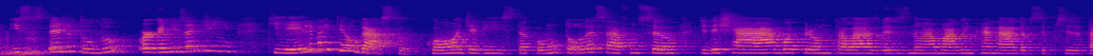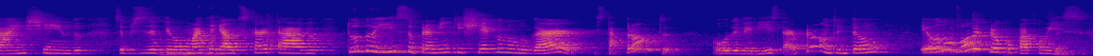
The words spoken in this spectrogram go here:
uhum. isso esteja tudo organizadinho. Que ele vai ter o gasto com a diarista, com toda essa função de deixar a água pronta lá. Às vezes não é uma água encanada, você precisa estar tá enchendo, você precisa ter um uhum. material descartável. Tudo isso para mim que chego no lugar está pronto ou deveria estar pronto. Então eu não vou me preocupar com Sim. isso.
